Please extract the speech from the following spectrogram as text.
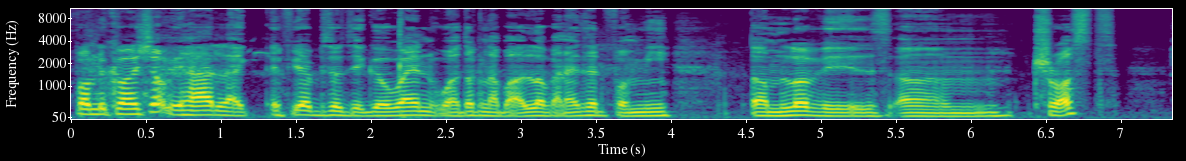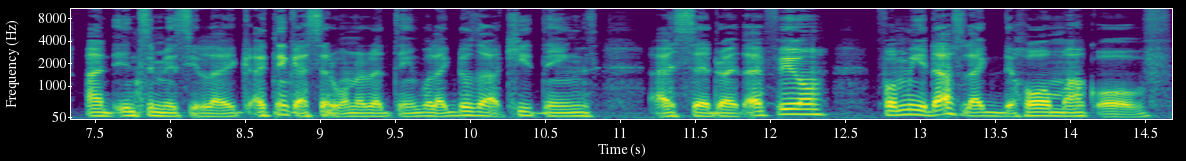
from the conversation we had like a few episodes ago when we were talking about love, and I said for me, um, love is um trust and intimacy. Like I think I said one other thing, but like those are key things I said. Right, I feel for me that's like the hallmark of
